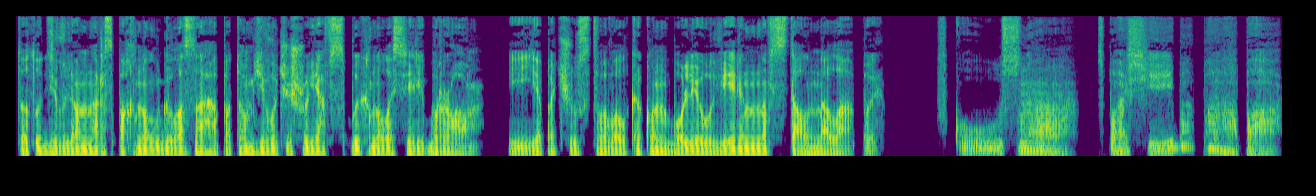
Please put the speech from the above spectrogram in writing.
Тот удивленно распахнул глаза, а потом его чешуя вспыхнула серебром, и я почувствовал, как он более уверенно встал на лапы. «Вкусно! Спасибо, папа!»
